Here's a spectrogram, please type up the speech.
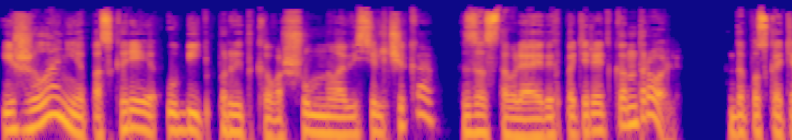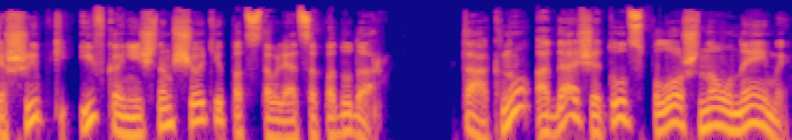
и желание поскорее убить прыткого шумного весельчака заставляет их потерять контроль, допускать ошибки и в конечном счете подставляться под удар. Так, ну а дальше тут сплошь ноунеймы.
